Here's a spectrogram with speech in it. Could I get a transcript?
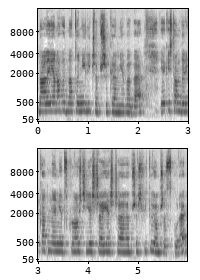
No ale ja nawet na to nie liczę przy kremie BB. Jakieś tam delikatne niedoskonałości jeszcze, jeszcze prześwitują przez skórę.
